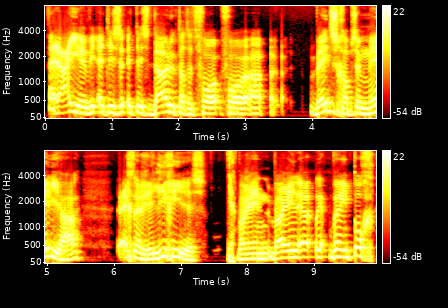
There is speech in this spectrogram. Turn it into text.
Ja, je, het, is, het is duidelijk dat het voor, voor uh, wetenschaps- en media echt een religie is. Ja. Waarin, waarin, uh, waarin toch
